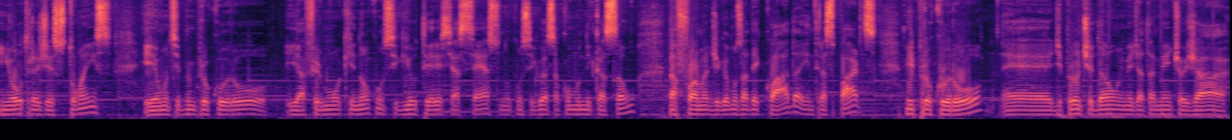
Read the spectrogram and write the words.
em outras gestões, e o município me procurou e afirmou que não conseguiu ter esse acesso, não conseguiu essa comunicação da forma, digamos, adequada entre as partes, me procurou é, de prontidão imediatamente. Eu já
